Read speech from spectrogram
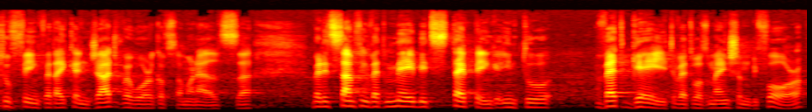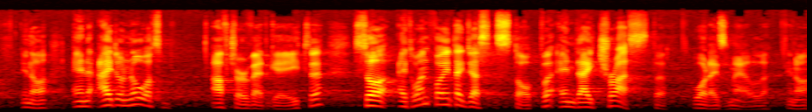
to think that I can judge the work of someone else, but it's something that maybe it's stepping into that gate that was mentioned before, you know, and I don't know what's after that gate. So at one point I just stop and I trust what I smell, you know,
